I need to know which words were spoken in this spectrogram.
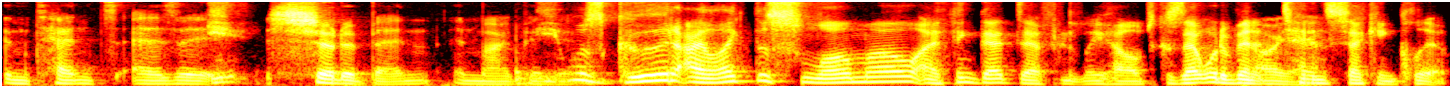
intense as it, It- should have been, in my opinion. It was good. I like the slow mo. I think that definitely helped because that would have been a Oh, yeah. 10 second clip.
